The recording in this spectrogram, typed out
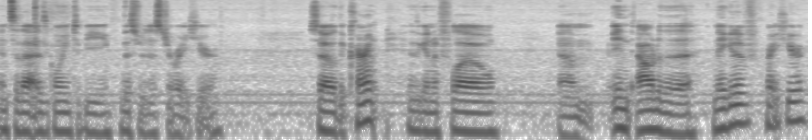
and so that is going to be this resistor right here. So the current is going to flow um, in out of the negative right here,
